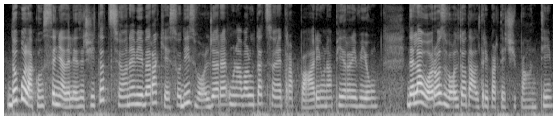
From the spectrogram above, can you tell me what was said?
Dopo la consegna dell'esercitazione vi verrà chiesto di svolgere una valutazione tra pari, una peer review, del lavoro svolto da altri partecipanti.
